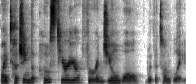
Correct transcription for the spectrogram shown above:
By touching the posterior pharyngeal wall with a tongue blade.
